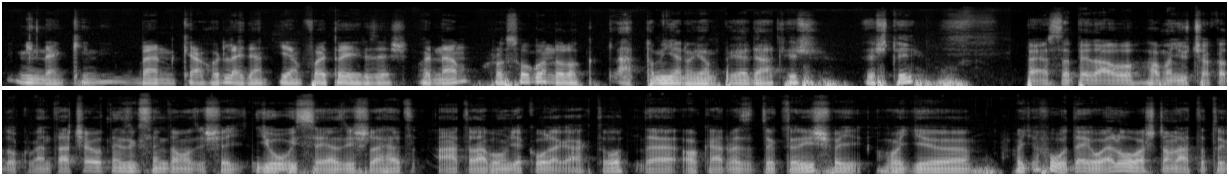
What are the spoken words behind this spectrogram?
mindenkiben kell, hogy legyen ilyenfajta érzés. Vagy nem? Rosszul gondolok? Láttam ilyen-olyan példát is. És ti? Persze, például, ha mondjuk csak a dokumentációt nézzük, szerintem az is egy jó visszajelzés lehet, általában ugye kollégáktól, de akár vezetőktől is, hogy, hogy, hogy hú, de jó, elolvastam, láttad, hogy,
